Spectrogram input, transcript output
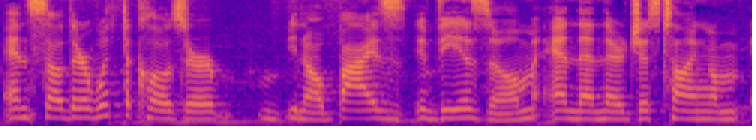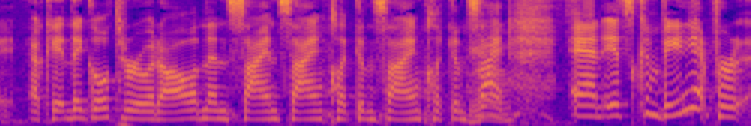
And so they're with the closer, you know, buys via Zoom, and then they're just telling them, okay, they go through it all, and then sign, sign, click and sign, click and sign, and it's convenient for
